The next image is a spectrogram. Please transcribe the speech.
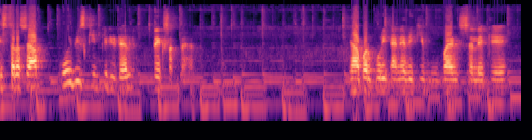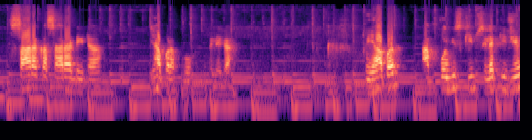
इस तरह से आप कोई भी स्कीम की डिटेल देख सकते हैं। यहाँ पर पूरी एन की मूवमेंट से लेके सारा का सारा डेटा यहाँ पर आपको मिलेगा। तो यहाँ पर आप कोई भी स्कीम सिलेक्ट कीजिए।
